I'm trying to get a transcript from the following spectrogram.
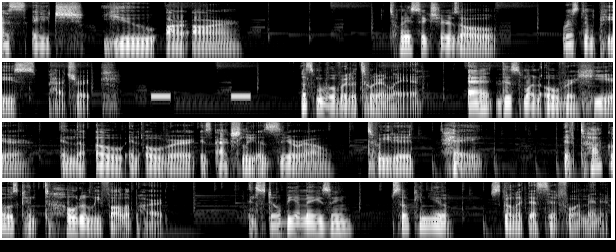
S H U R R. 26 years old. Rest in peace, Patrick. Let's move over to Twitter land. At this one over here, in the O and over is actually a zero, tweeted, Hey, if tacos can totally fall apart and still be amazing, so can you. Just gonna let that sit for a minute.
